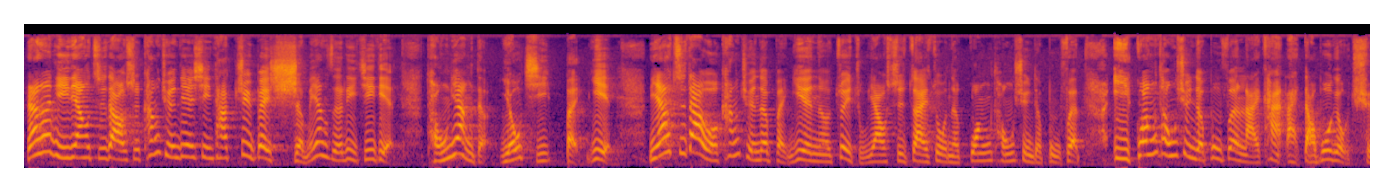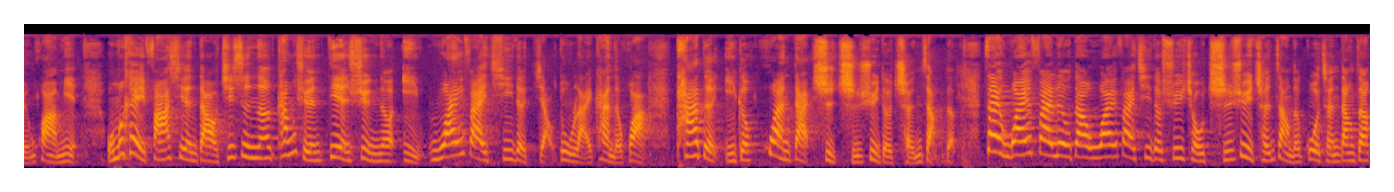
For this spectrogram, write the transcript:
然而，你一定要知道是康泉电信它具备什么样子的利基点。同样的，尤其本业，你要知道我康泉的本业呢，最主要是在做呢光通讯的部分。以光通讯的部分来看，来导播给我全画面，我们可以发现到，其实呢，康泉电讯呢，以 WiFi 七的角度来看的话，它的一个换代是持续的成长的。在 WiFi 六到 WiFi 七的需求持续成长的过程当中，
